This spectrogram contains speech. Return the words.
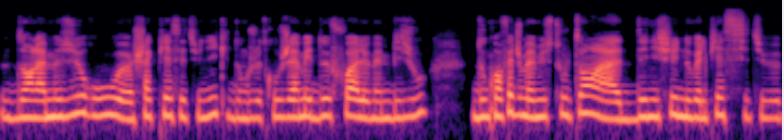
dans la mesure où euh, chaque pièce est unique, donc je trouve jamais deux fois le même bijou. Donc en fait, je m'amuse tout le temps à dénicher une nouvelle pièce si tu veux.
